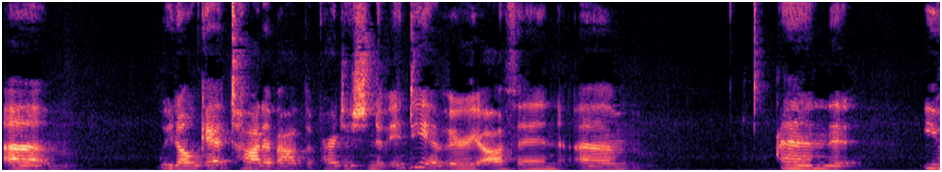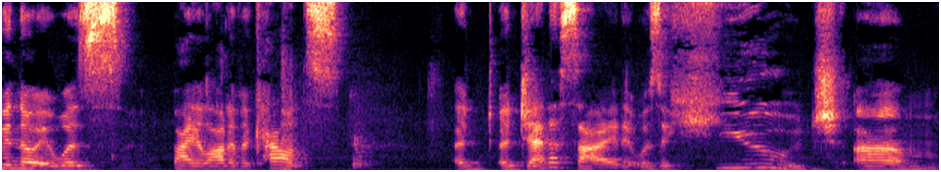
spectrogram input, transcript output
Um, we don't get taught about the partition of India very often. Um, and even though it was, by a lot of accounts, a, a genocide, it was a huge, um,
